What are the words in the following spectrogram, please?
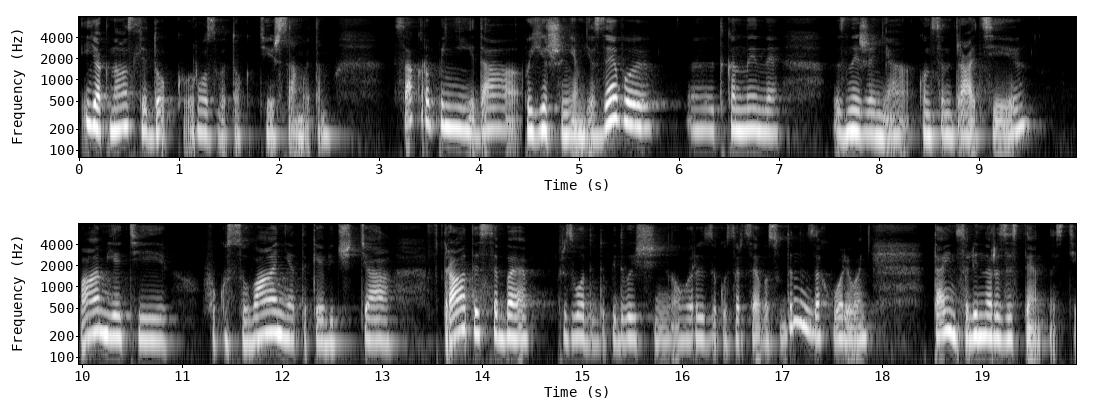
і як наслідок розвиток тієї ж самої там сакропенії, да? погіршення м'язевої е, тканини, зниження концентрації пам'яті, фокусування, таке відчуття втрати себе призводить до підвищеного ризику серцево-судинних захворювань та інсулінорезистентності.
